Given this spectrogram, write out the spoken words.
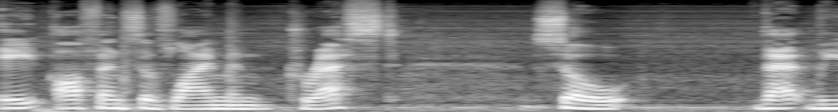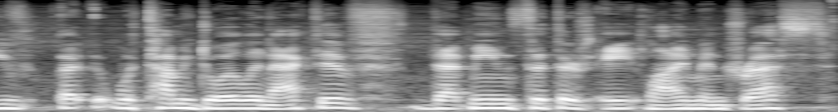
eight offensive linemen dressed. So that leave uh, with Tommy Doyle inactive, that means that there's eight linemen dressed.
